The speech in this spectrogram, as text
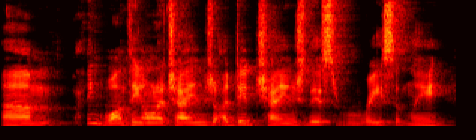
Um, I think one thing I want to change, I did change this recently,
